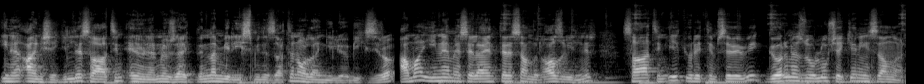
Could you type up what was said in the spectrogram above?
yine aynı şekilde saatin en önemli özelliklerinden biri. İsmi de zaten oradan geliyor Big Zero. Ama yine mesela enteresandır, az bilinir. Saatin ilk üretim sebebi görme zorluğu çeken insanlar.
